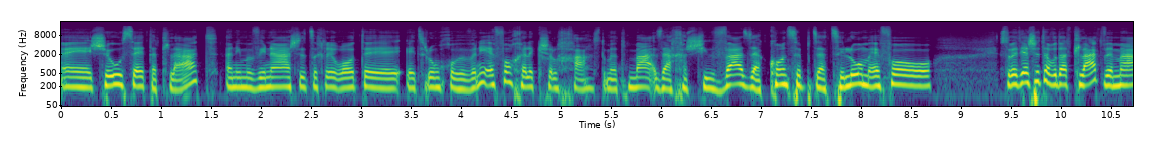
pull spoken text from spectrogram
אה, שהוא עושה את התלת. אני מבינה שזה צריך לראות אה, צילום חובבני. איפה החלק שלך? זאת אומרת, מה, זה החשיבה, זה הקונספט, זה הצילום, איפה... זאת אומרת, יש את עבודת תלת, ומה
